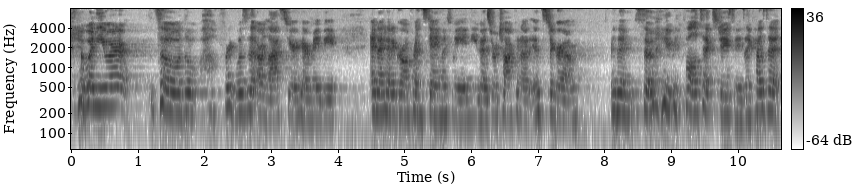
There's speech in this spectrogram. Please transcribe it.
when you were so the oh, freak was it our last year here maybe, and I had a girlfriend staying with me, and you guys were talking on Instagram, and then so he Paul texts Jason. He's like, "How's that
